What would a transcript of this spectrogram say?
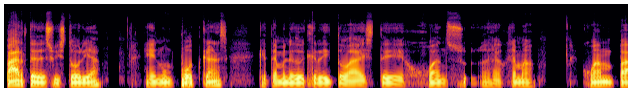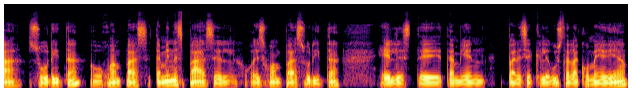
parte de su historia en un podcast que también le doy crédito a este Juan, eh, se llama Juan Paz Zurita o Juan Paz, también es Paz, el, es Juan Paz Zurita, él este, también parece que le gusta la comedia,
